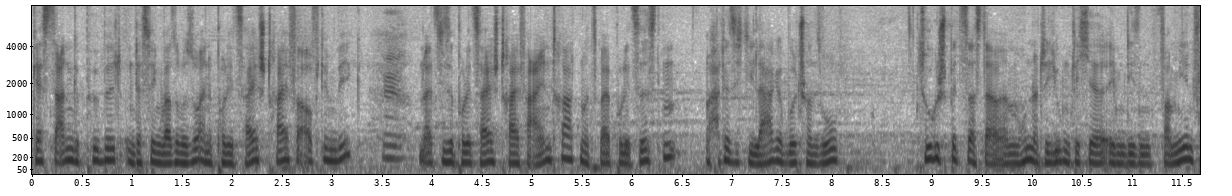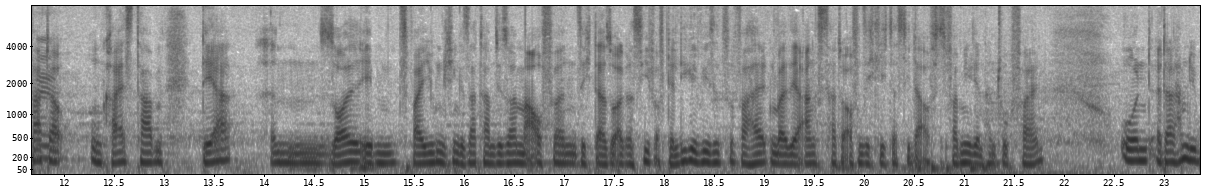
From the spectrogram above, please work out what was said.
Gäste angepöbelt und deswegen war sowieso eine Polizeistreife auf dem Weg. Mhm. Und als diese Polizeistreife eintrat, nur zwei Polizisten, hatte sich die Lage wohl schon so zugespitzt, dass da ähm, hunderte Jugendliche eben diesen Familienvater mhm. umkreist haben, der ähm, soll eben zwei Jugendlichen gesagt haben, sie sollen mal aufhören, sich da so aggressiv auf der Liegewiese zu verhalten, weil der Angst hatte offensichtlich, dass die da aufs Familienhandtuch fallen. Und äh, dann haben die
